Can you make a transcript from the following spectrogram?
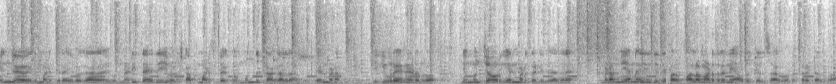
ಹೆಂಗೆ ಇದು ಮಾಡ್ತೀರಾ? ಇವಾಗ ಇವಾಗ ನಡೀತಾ ಇದೆ ಇವಾಗ ಸ್ಟಾಪ್ ಮಾಡಿಸ್ಬೇಕು. ಮುಂದಕ್ಕೆ ಆಗಲ್ಲ ಅದು. ಏನು ಮೇಡಮ್ ಈಗ ಇವ್ರು ಏನು ಹೇಳಿದ್ರು ನೀವು ಮುಂಚೆ ಅವ್ರಿಗೆ ಏನು ಮಾಡ್ಕೊಂಡಿದ್ದೀರಿ ಅಂದರೆ ಮೇಡಮ್ ಏನು ಇದಿದೆ? ಫಾಲೋ ಮಾಡಿದ್ರೇ ಯಾವುದೂ ಕೆಲಸ ಆಗೋದು ಕರೆಕ್ಟ್ ಅಲ್ವಾ?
